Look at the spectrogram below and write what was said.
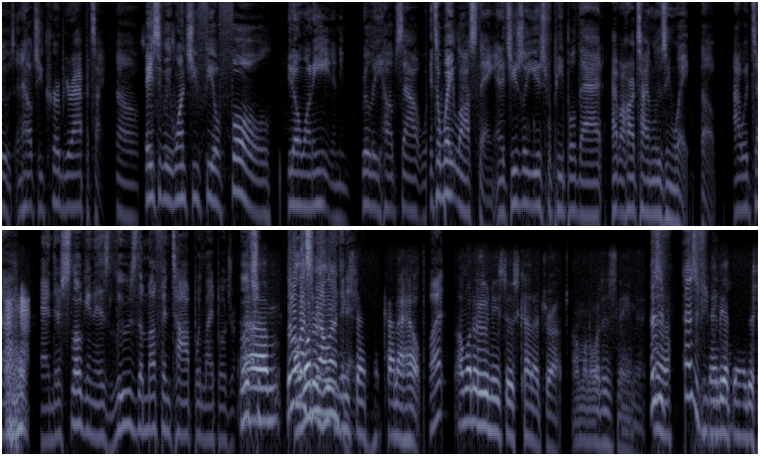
to lose. And it helps you curb your appetite. So basically, once you feel full, you don't want to eat anymore. Really helps out. It's a weight loss thing, and it's usually used for people that have a hard time losing weight. So I would tell you. Mm-hmm. And their slogan is "Lose the muffin top with lipo drop." Little, Um, little I lesson wonder we all who learned needs today. kind of help. what? I wonder who needs those kind of drops. I wonder what his name is. There's, Yeah, a, there's a few maybe people. at the end of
